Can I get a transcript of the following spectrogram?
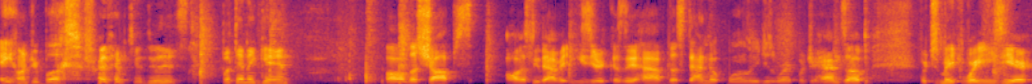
800 bucks for them to do this but then again all the shops obviously they have it easier because they have the stand-up ones where you just work with your hands up which is make it way easier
